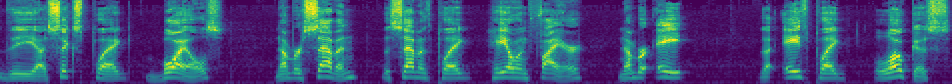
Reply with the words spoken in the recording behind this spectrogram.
the uh, sixth plague, boils. Number seven, the seventh plague, hail and fire. Number eight, the eighth plague, locusts.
